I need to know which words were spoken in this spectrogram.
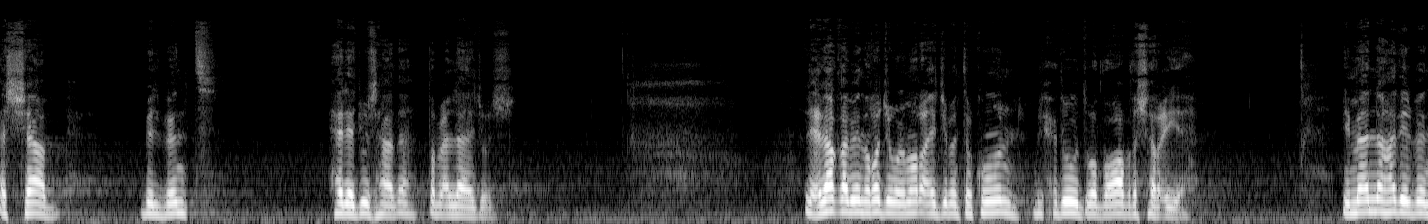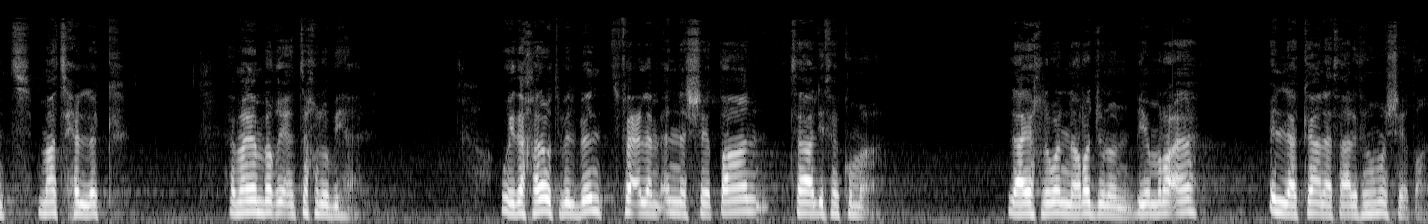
الشاب بالبنت؟ هل يجوز هذا؟ طبعا لا يجوز. العلاقة بين الرجل والمرأة يجب أن تكون بالحدود والضوابط الشرعية. بما أن هذه البنت ما تحلك فما ينبغي أن تخلو بها. وإذا خلوت بالبنت فاعلم أن الشيطان ثالثكما. لا يخلون رجل بامرأة إلا كان ثالثهما الشيطان.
